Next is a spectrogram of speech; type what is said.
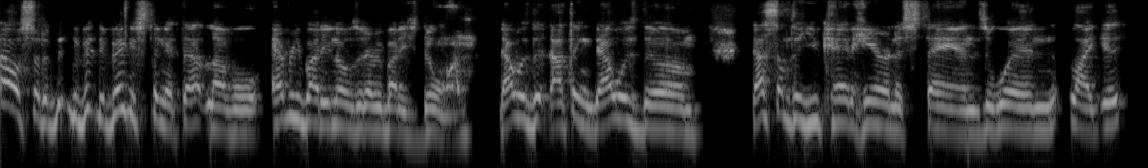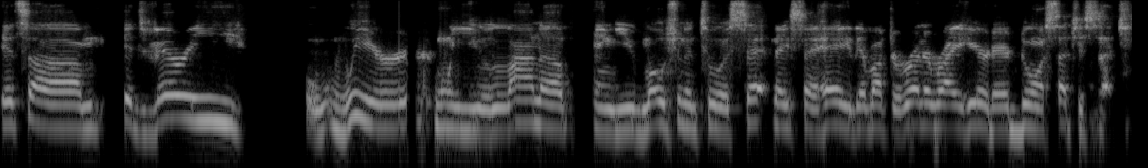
No, so the, the, the biggest thing at that level, everybody knows what everybody's doing. That was the, I think that was the, um, that's something you can't hear in the stands when like it, it's, um, it's very weird when you line up and you motion into a set and they say, hey, they're about to run it right here. They're doing such and such.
